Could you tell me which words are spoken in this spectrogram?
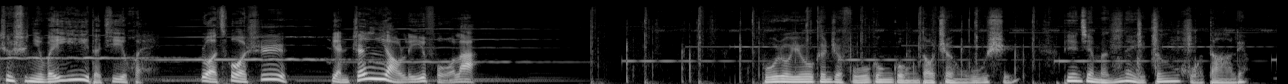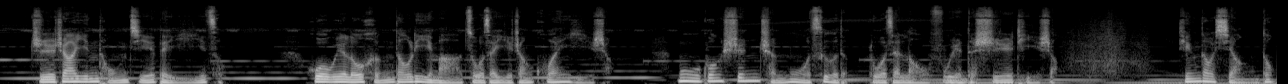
这是你唯一的机会，若错失，便真要离府了。薄若幽跟着福公公到正屋时，便见门内灯火大亮，纸扎阴筒皆被移走。霍威楼横刀立马坐在一张宽椅上，目光深沉莫测地落在老夫人的尸体上。听到响动，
